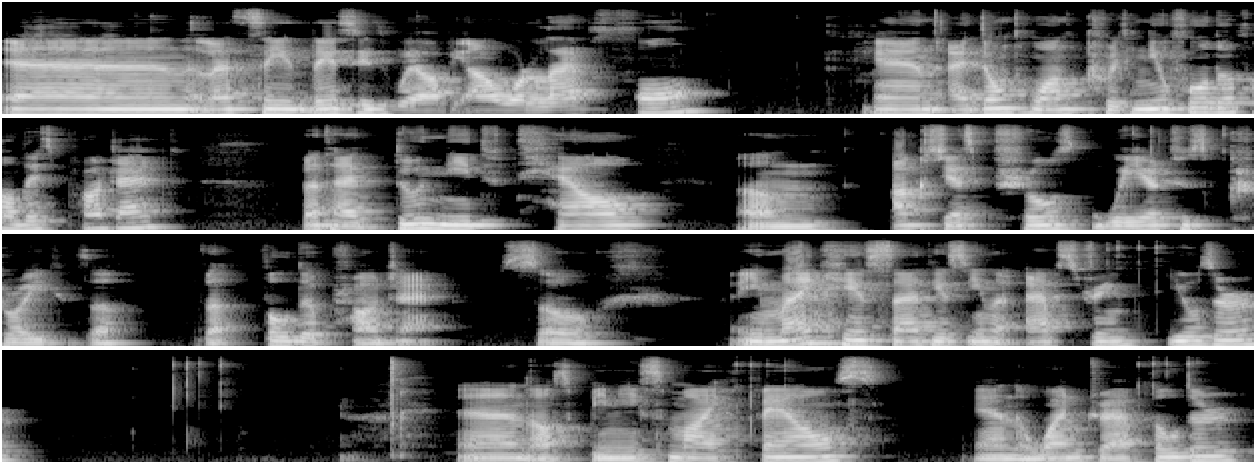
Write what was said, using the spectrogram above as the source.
And let's say this is will be our lab 4. And I don't want create a new folder for this project, but I do need to tell um, ArcGIS Pro where to create the, the folder project. So in my case, that is in the AppStream user and also beneath my files and OneDrive folder.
